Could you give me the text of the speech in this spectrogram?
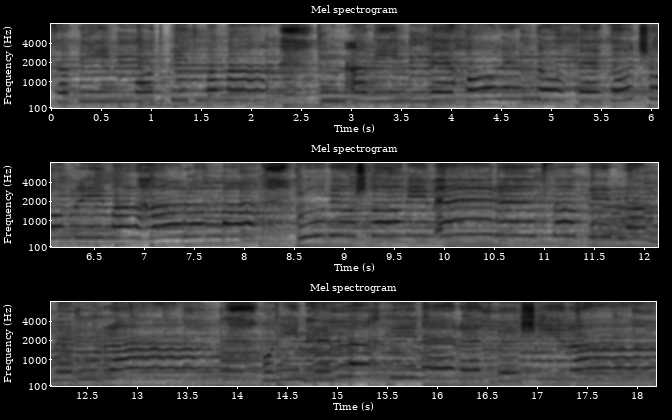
ניצבים עוד בדממה ונערים בהולם דופק עוד שומרים על הרמה. וביושבם עם ערב סביב למדורה עונים הם לך כנרת בשירה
